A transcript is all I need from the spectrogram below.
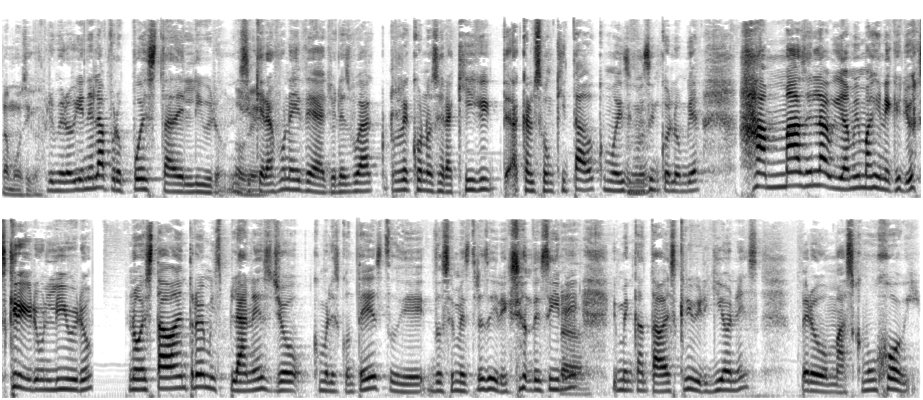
la música? Primero viene la propuesta del libro, ni Ok. siquiera fue una idea. Yo les voy a reconocer aquí a calzón quitado, como decimos en Colombia. Jamás en la vida me imaginé que yo iba a escribir un libro. No estaba dentro de mis planes. Yo, como les conté, estudié dos semestres de dirección de cine Claro. y me encantaba escribir guiones, pero más como un hobby.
